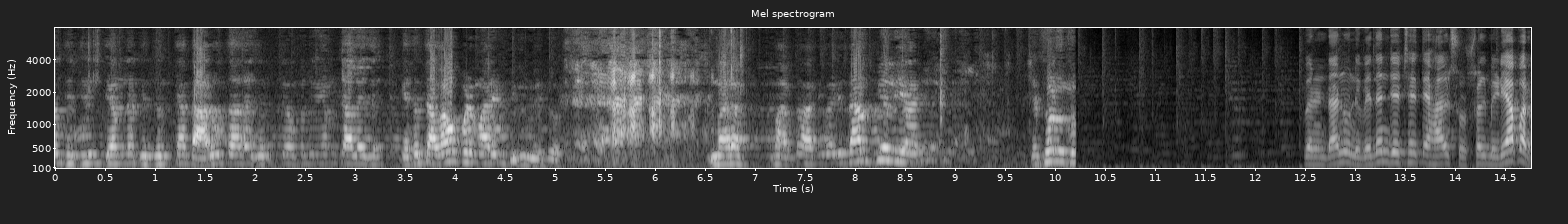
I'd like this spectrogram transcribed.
નથી થયું, તેમ નથી થયું. ત્યાં દારૂ ચાલે છે, ત્યાં બધું એમ ચાલે છે. એ તો ચલાવવું પડે મારે કીધું મેં મારા, મારે તો આજુબાજુ દારૂ પીએલી યાર. કે થોડું થોડું. બરંડાનું નિવેદન જે છે તે હાલ સોશિયલ મીડિયા પર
